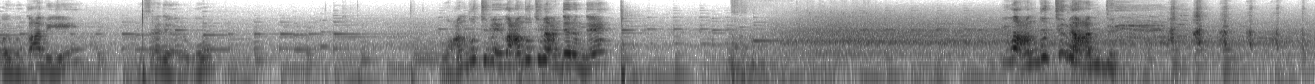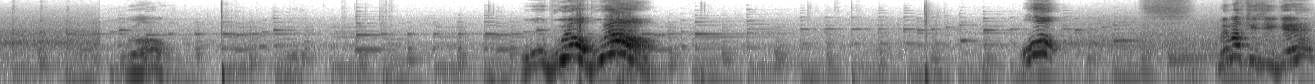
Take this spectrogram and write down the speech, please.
어이구 까비. 사이드 열고. 어, 안 붙으면 이거 안 붙으면 안 되는데. 이거 안 붙으면 안 돼. 뭐야? 오 뭐야 뭐야? 어? 왜 막히지 이게?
